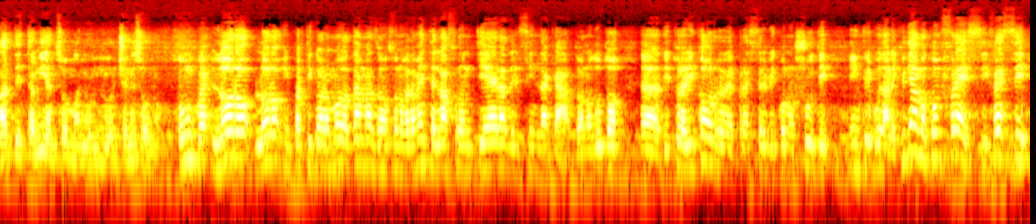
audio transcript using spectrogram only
ma a detta mia insomma non, non ce ne sono. Comunque loro, loro, in particolar modo ad Amazon sono veramente la frontiera del sindacato, hanno dovuto eh, addirittura ricorrere per essere riconosciuti in tribunale. Chiudiamo con Fressi, Fressi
